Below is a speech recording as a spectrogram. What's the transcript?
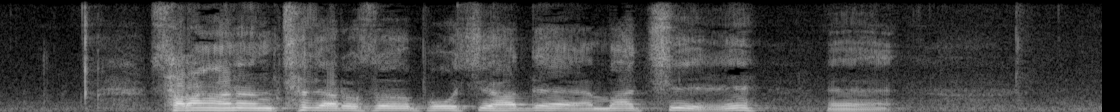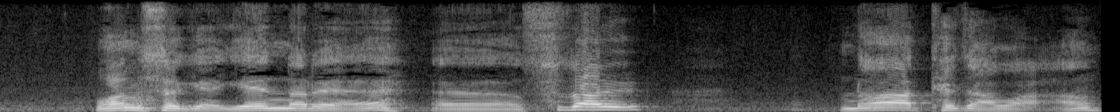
사랑하는 처자로서 보시하되 마치 예, 왕석의 옛날에 어, 수달 나태자와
